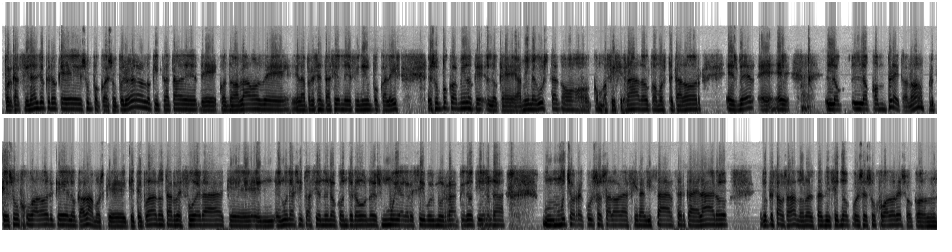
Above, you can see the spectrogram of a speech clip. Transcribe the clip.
porque al final yo creo que es un poco eso, pero era lo que trataba de, cuando hablábamos de, la presentación, de definir un poco a Leis, es un poco a mí lo que, lo que a mí me gusta como, como aficionado, como espectador, es ver eh, eh, lo, lo, completo, ¿no? Porque es un jugador que, lo que hablamos, que, que te pueda notar de fuera, que en, en una situación de uno contra uno es muy agresivo y muy rápido, tiene una, muchos recursos a la hora de finalizar cerca del aro, lo que estamos hablando, ¿no? Estás diciendo, pues es un jugador eso, con...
